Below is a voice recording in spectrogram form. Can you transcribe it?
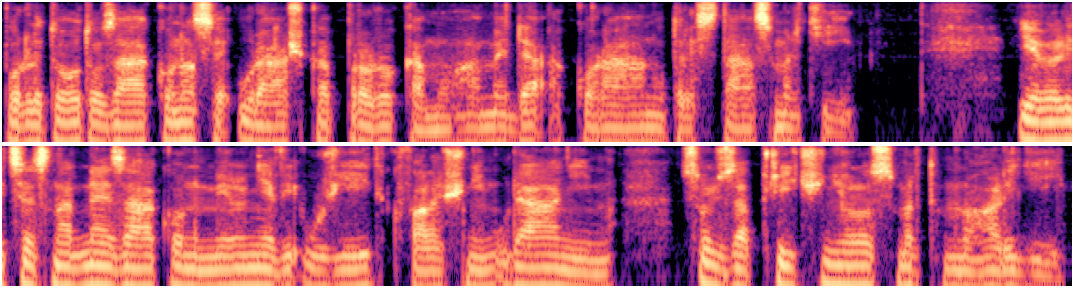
Podle tohoto zákona se urážka proroka Mohameda a Koránu trestá smrtí. Je velice snadné zákon milně využít k falešným udáním, což zapříčinilo smrt mnoha lidí.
